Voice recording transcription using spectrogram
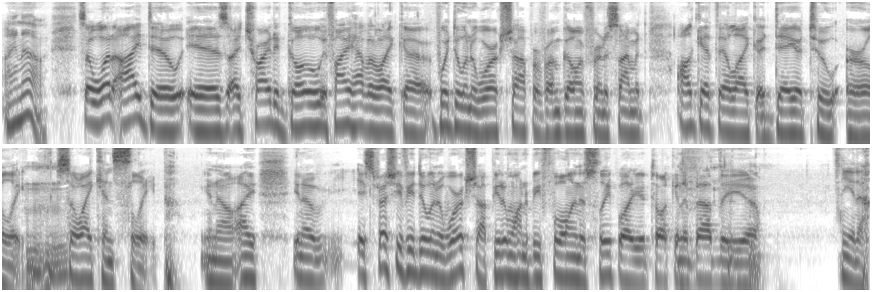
I know. So what I do is I try to go if I have a like uh if we're doing a workshop or if I'm going for an assignment, I'll get there like a day or two early so I can sleep. You know, I you know, especially if you're doing a workshop, you don't want to be falling asleep while you're talking about the uh, you know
